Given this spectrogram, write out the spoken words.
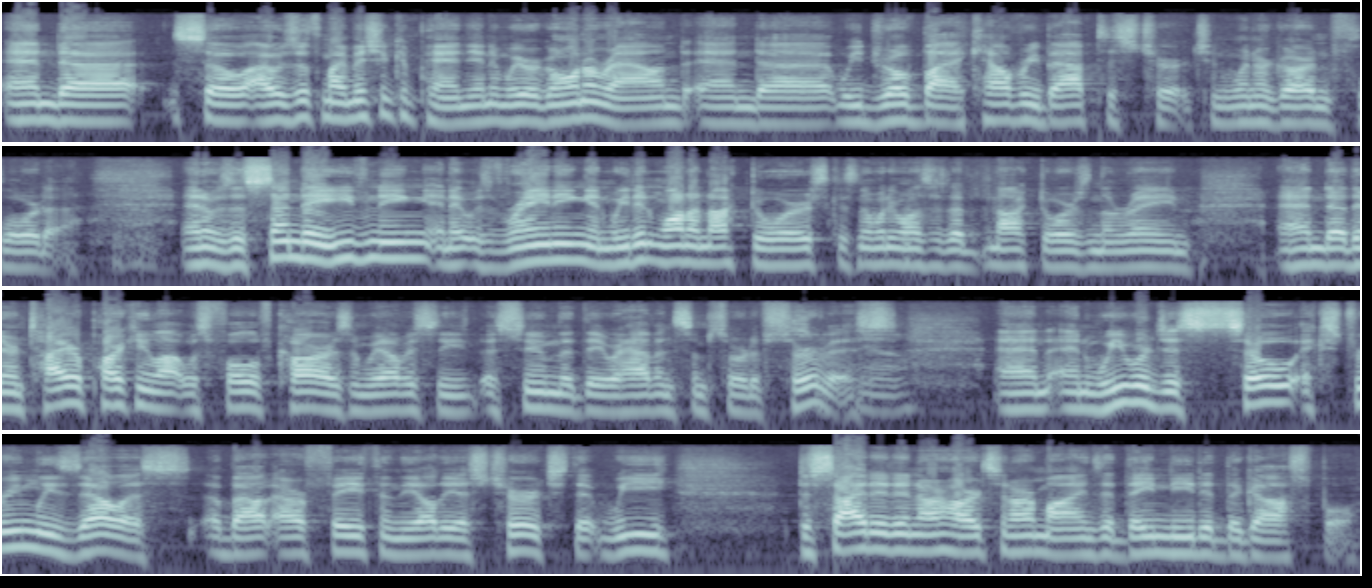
And uh, so I was with my mission companion, and we were going around, and uh, we drove by a Calvary Baptist church in Winter Garden, Florida. And it was a Sunday evening, and it was raining, and we didn't want to knock doors because nobody wants to knock doors in the rain. And uh, their entire parking lot was full of cars, and we obviously assumed that they were having some sort of service. Yeah. And, and we were just so extremely zealous about our faith in the LDS church that we decided in our hearts and our minds that they needed the gospel.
